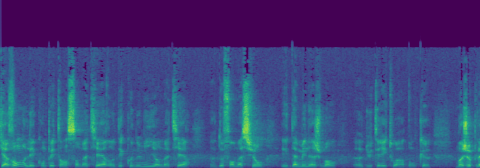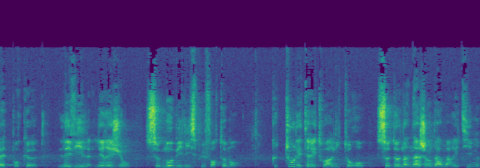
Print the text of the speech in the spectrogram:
qui avons les compétences en matière d'économie, en matière de formation et d'aménagement euh, du territoire. Donc euh, moi je plaide pour que les villes, les régions se mobilisent plus fortement, que tous les territoires littoraux se donnent un agenda maritime,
